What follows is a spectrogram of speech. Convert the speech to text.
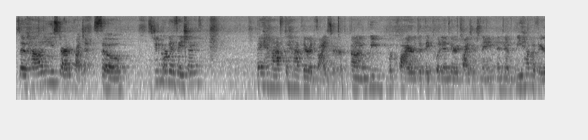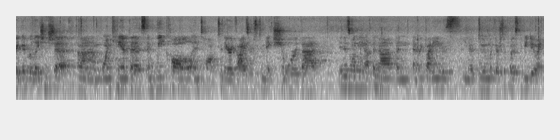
So how do you start a project? So student organizations, they have to have their advisor. Um, we require that they put in their advisor's name, and then we have a very good relationship um, on campus, and we call and talk to their advisors to make sure that it is on the up and up, and everybody is, you know, doing what they're supposed to be doing.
